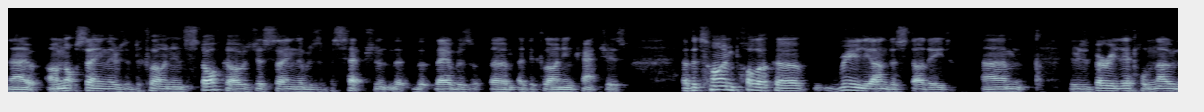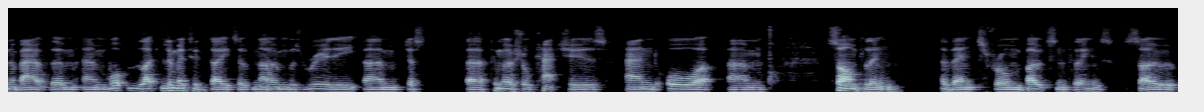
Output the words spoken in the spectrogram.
Now, I'm not saying there's a decline in stock. I was just saying there was a perception that, that there was um, a decline in catches. At the time, pollock are really understudied. Um, there is very little known about them, and what like, limited data known was really um, just uh, commercial catches and or um, sampling events from boats and things. So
